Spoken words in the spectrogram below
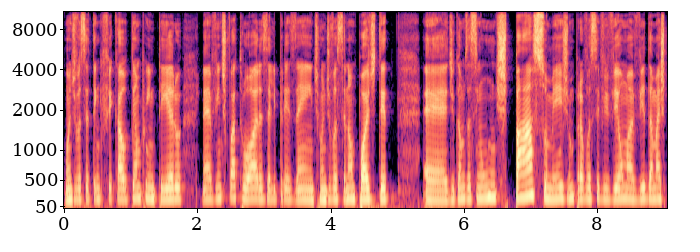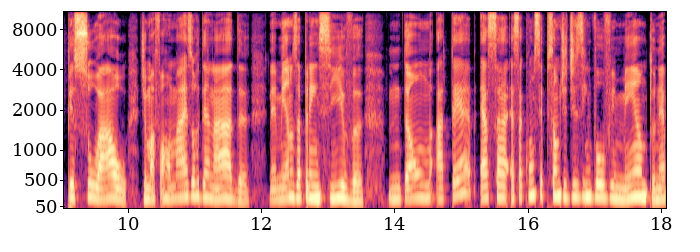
onde você tem que ficar o tempo inteiro, né, 24 horas ali presente, onde você não pode ter, é, digamos assim, um espaço mesmo para você viver uma vida mais pessoal, de uma forma mais ordenada ordenada, né, menos apreensiva. Então, até essa, essa concepção de desenvolvimento né,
